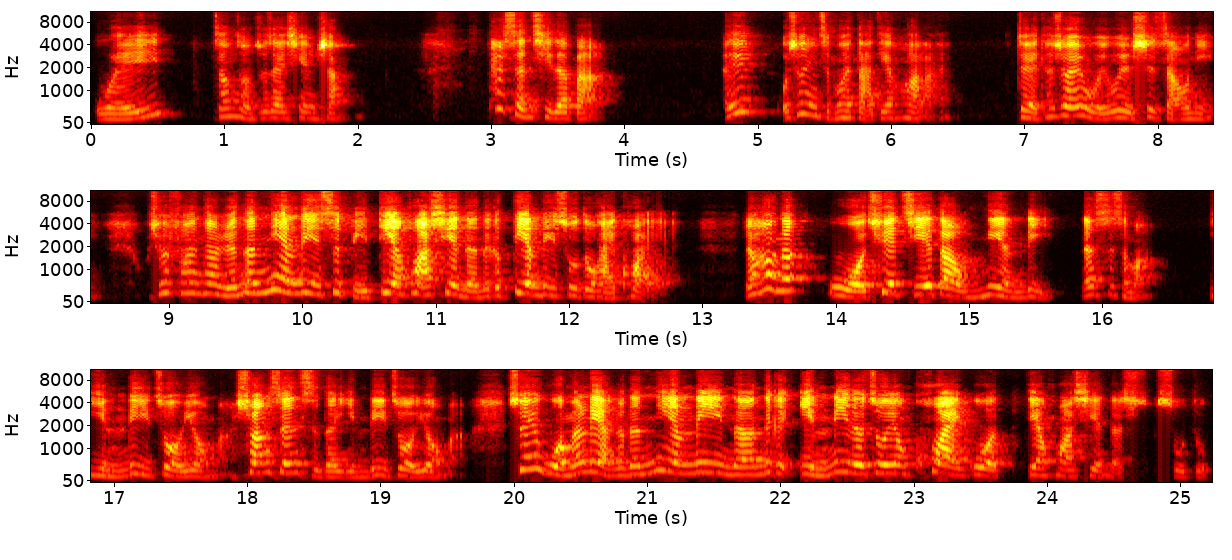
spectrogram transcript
喂，张总就在线上，太神奇了吧？哎，我说你怎么会打电话来？对，他说，哎，我我有事找你。我就发现到人的念力是比电话线的那个电力速度还快耶。然后呢，我却接到念力，那是什么？引力作用嘛，双生子的引力作用嘛。所以我们两个的念力呢，那个引力的作用快过电话线的速度。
